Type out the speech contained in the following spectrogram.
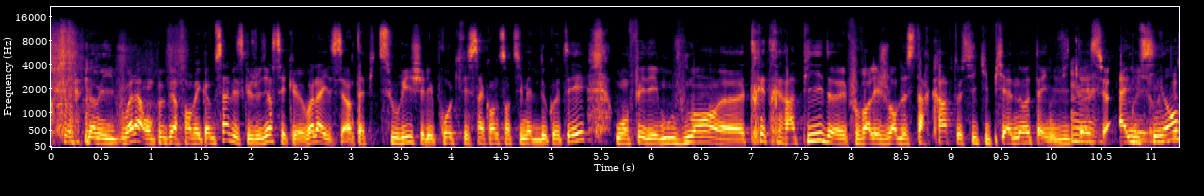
non, mais voilà, on peut performer comme ça. Mais ce que je veux dire, c'est que voilà, c'est un tapis de souris chez les pros qui fait 50 cm de côté, où on fait des mouvements très très rapides. Il faut voir les joueurs de Starcraft aussi qui pianote à une vitesse hallucinante.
